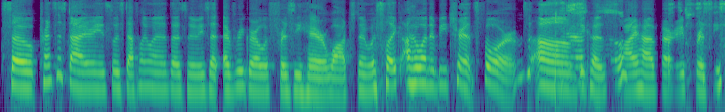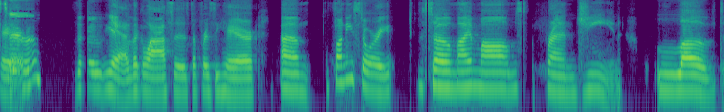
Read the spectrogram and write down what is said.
So Princess Diaries was definitely one of those movies that every girl with frizzy hair watched and was like, I want to be transformed. Um, yeah. because I have very frizzy hair. The yeah, the glasses, the frizzy hair. Um, funny story. So my mom's friend Jean loved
